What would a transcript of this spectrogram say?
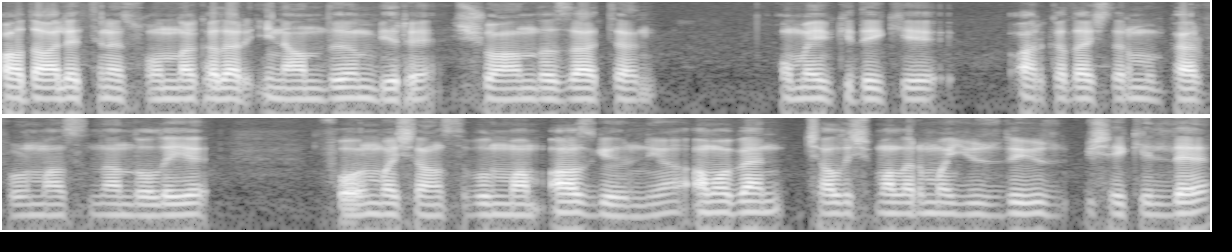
adaletine sonuna kadar inandığım biri. Şu anda zaten o mevkideki arkadaşlarımın performansından dolayı forma şansı bulmam az görünüyor. Ama ben çalışmalarıma %100 bir şekilde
